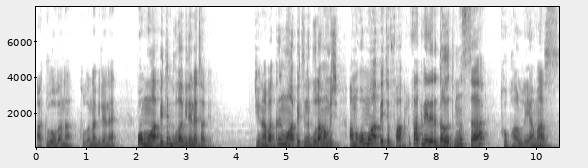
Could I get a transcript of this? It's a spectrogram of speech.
Aklı olana, kullanabilene. O muhabbeti bulabilene tabii. Cenab-ı Hakk'ın muhabbetini bulamamış ama o muhabbeti farklı farklı yerlere dağıtmışsa toparlayamaz.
